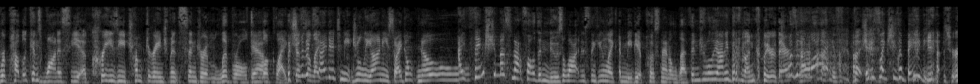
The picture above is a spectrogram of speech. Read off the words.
Republicans want to see a crazy Trump derangement syndrome liberal to look like. But she was to, like, excited to meet Giuliani, so I don't know. I think she must not follow the news a lot and is thinking like immediate post 9/11 Giuliani, but I'm unclear there. She wasn't alive. but it's like she's a baby. Yeah, true.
